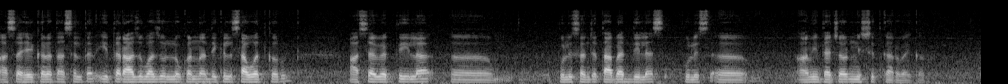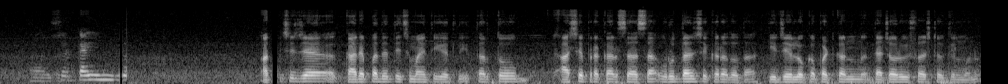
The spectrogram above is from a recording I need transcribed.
असं हे करत असेल तर इतर आजूबाजूला लोकांना देखील सावध करून अशा व्यक्तीला पोलिसांच्या ताब्यात दिल्यास पोलीस आम्ही त्याच्यावर निश्चित कारवाई करू. सर काही आताची जे कार्यपद्धतीची माहिती घेतली तर तो असे प्रकार सहसा वृद्धांशी करत होता की जे लोक पटकन त्याच्यावर विश्वास ठेवतील म्हणून.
